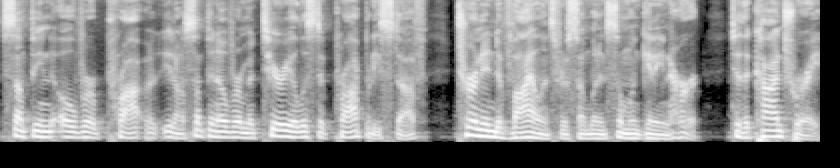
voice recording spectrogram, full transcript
something over, pro, you know, something over materialistic property stuff turn into violence for someone and someone getting hurt. To the contrary,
